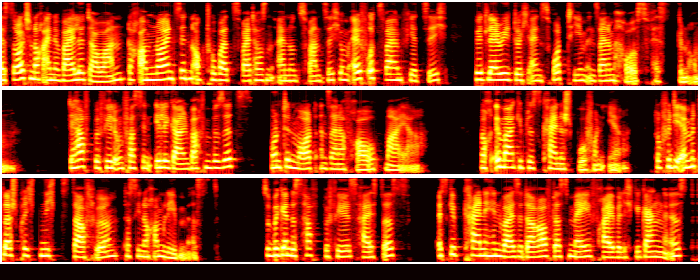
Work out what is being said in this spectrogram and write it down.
Es sollte noch eine Weile dauern, doch am 19. Oktober 2021 um 11.42 Uhr wird Larry durch ein SWAT-Team in seinem Haus festgenommen. Der Haftbefehl umfasst den illegalen Waffenbesitz und den Mord an seiner Frau Maya. Noch immer gibt es keine Spur von ihr. Doch für die Ermittler spricht nichts dafür, dass sie noch am Leben ist. Zu Beginn des Haftbefehls heißt es, es gibt keine Hinweise darauf, dass May freiwillig gegangen ist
